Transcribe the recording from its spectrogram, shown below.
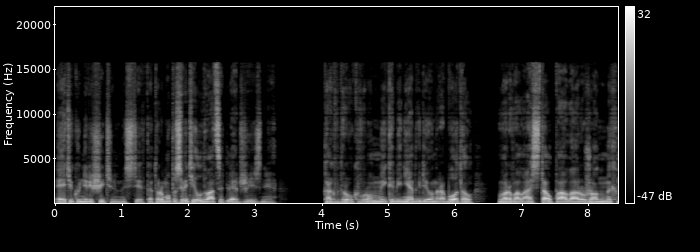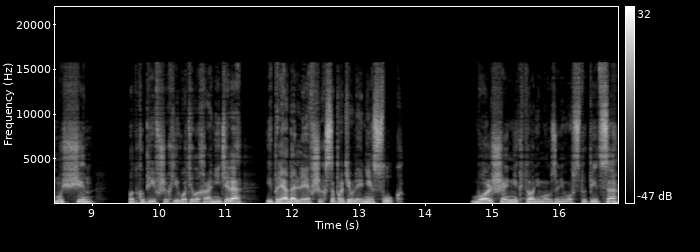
этику нерешительности, которому посвятил двадцать лет жизни. Как вдруг в рунный кабинет, где он работал, ворвалась толпа вооруженных мужчин, подкупивших его телохранителя и преодолевших сопротивление слуг. Больше никто не мог за него вступиться,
